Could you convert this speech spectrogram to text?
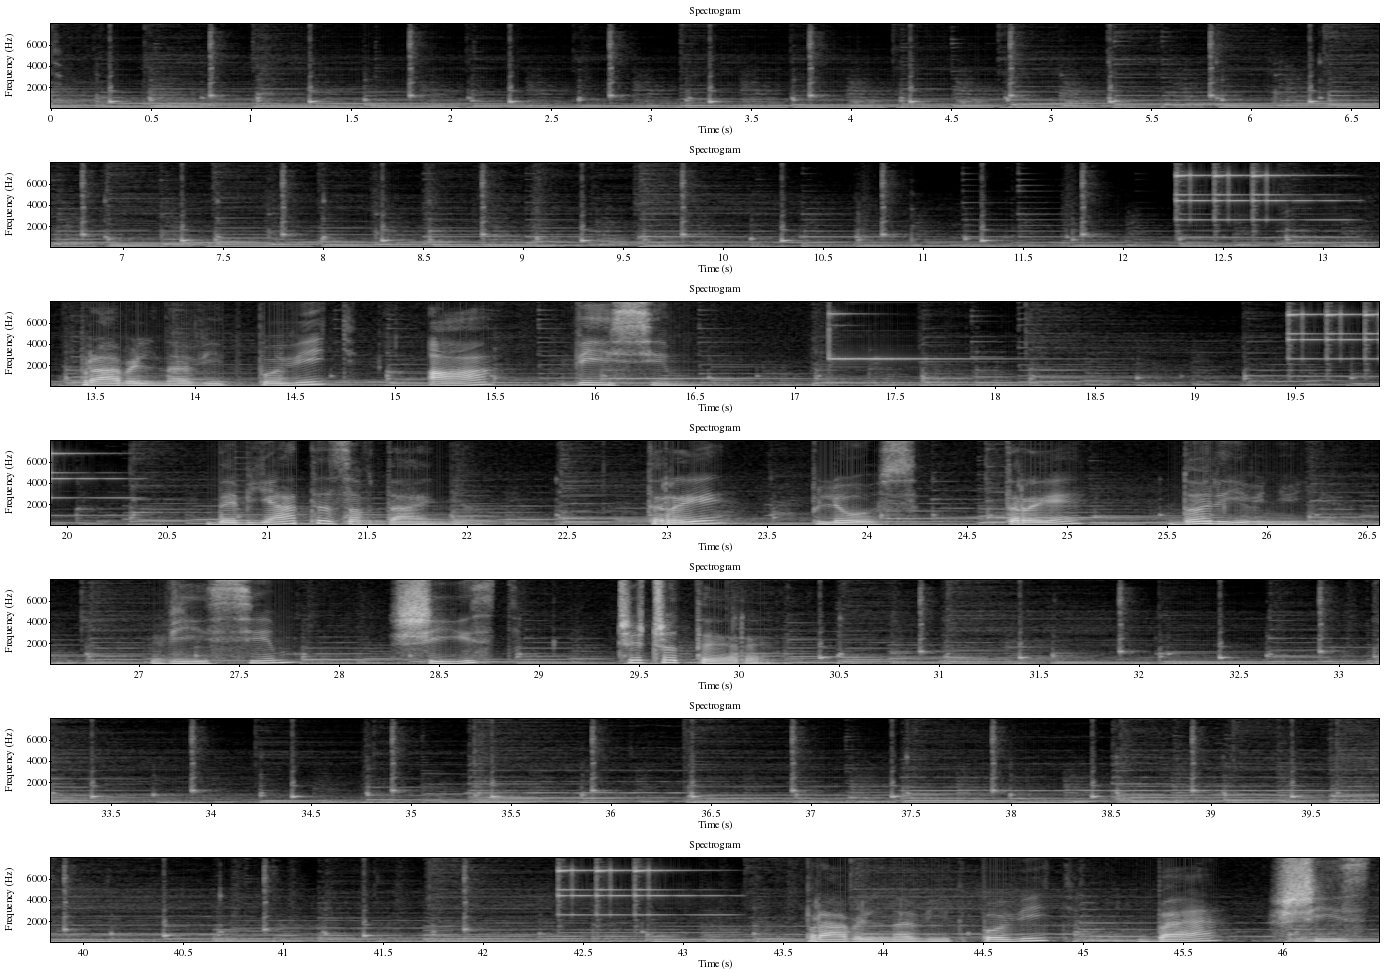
Правильна відповідь А 8. Дев'яте завдання. 3 плюс 3 дорівнює 8, 6 чи 4. Правильна відповідь Б 6.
